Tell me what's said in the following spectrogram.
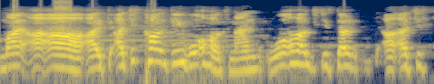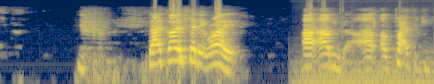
My uh, uh, I I just can't do warthogs, man. Warthogs just don't. I, I just that guy said it right. I, I'm I, I'm practically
